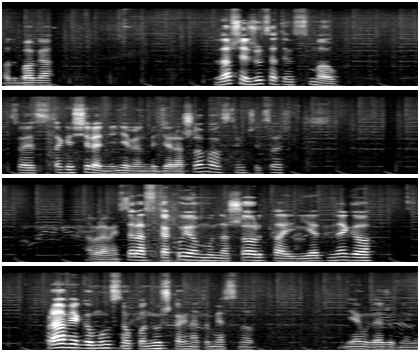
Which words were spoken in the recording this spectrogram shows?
od Boga. Zawsze rzuca ten smoke. Co jest takie średnie, nie wiem, będzie raszował z tym czy coś. Dobra, więc teraz skakują mu na shorta i jednego prawie go musnął po nóżkach, natomiast no nie uderzył w niego.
